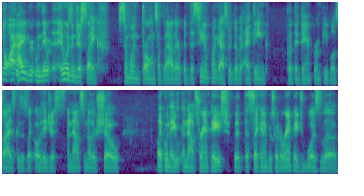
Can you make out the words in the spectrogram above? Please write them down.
No, I, I agree. When they were, it wasn't just like someone throwing something out there, but the CM Punk aspect of it, I think, put the damper in people's eyes because it's like, oh, they just announced another show, like when they announced Rampage. But the second episode of Rampage was the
